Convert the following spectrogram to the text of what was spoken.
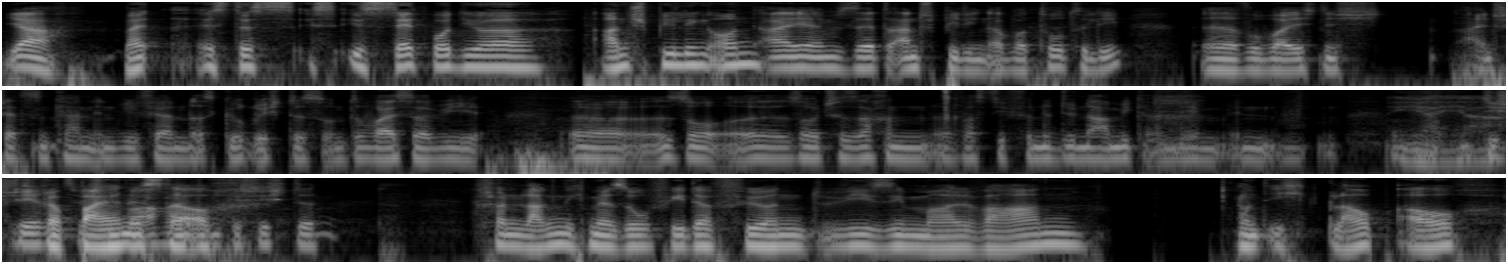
Ja, ist das, is, is that what you're unspieling on? I am that unspieling, aber totally. Äh, wobei ich nicht einschätzen kann, inwiefern das Gerücht ist. Und du weißt ja, wie äh, so äh, solche Sachen, äh, was die für eine Dynamik annehmen. In, ja, ja. Die Schere ich glaube, Bayern Wahrheit ist da auch Geschichte. schon lange nicht mehr so federführend, wie sie mal waren. Und ich glaube auch,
